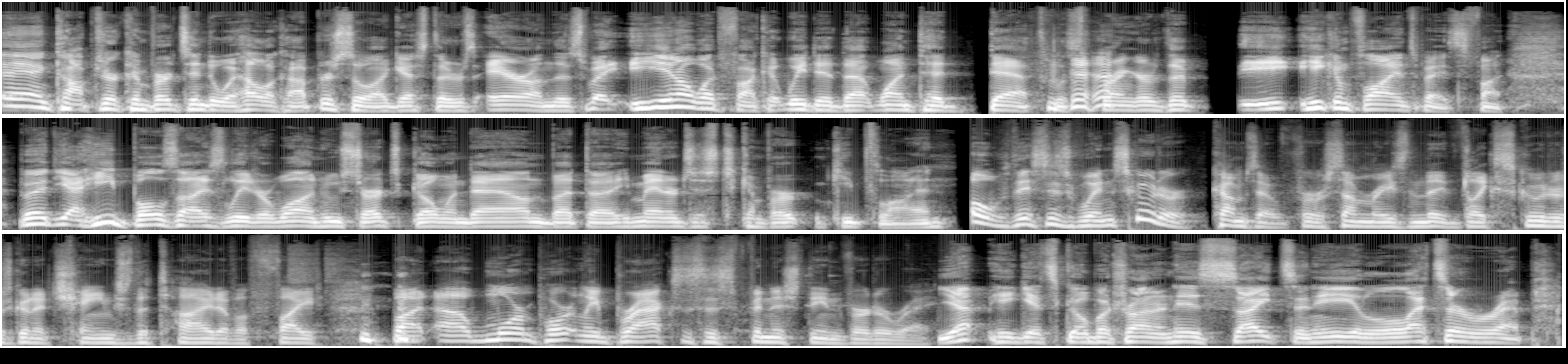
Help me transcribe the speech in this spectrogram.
And Copter converts into a helicopter, so I guess there's air on this. But you know what? Fuck it. We did that one to death with Springer. the, he, he can fly in space. It's fine. But yeah, he bullseyes Leader One, who starts going down, but uh, he manages to convert and keep flying. Oh, this is when Scooter comes out for some reason. They like Scooter's going to change the tide of a fight. but uh, more importantly, Braxis has finished the inverter ray. Yep, he gets Gobotron in his sights and he lets her rip.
